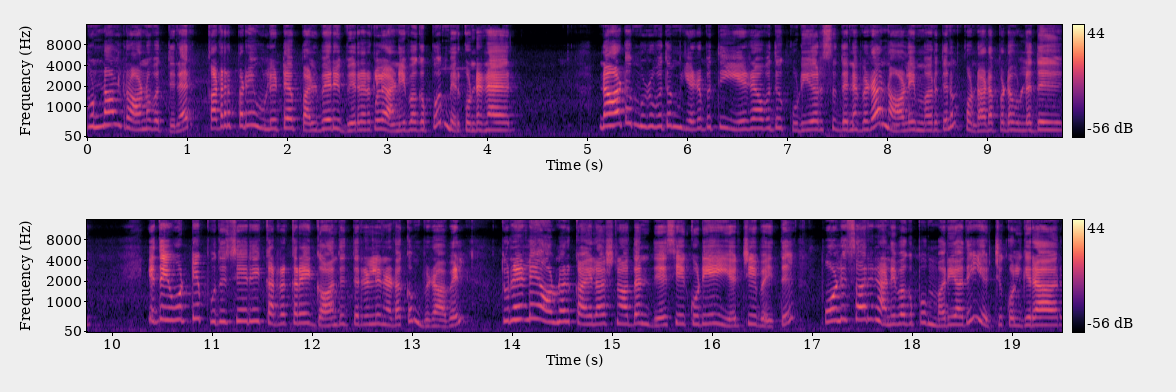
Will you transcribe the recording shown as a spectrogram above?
முன்னாள் இராணுவத்தினர் கடற்படை உள்ளிட்ட பல்வேறு வீரர்கள் அணிவகுப்பு மேற்கொண்டனர். நாடு முழுவதும் எழுபத்தி ஏழாவது குடியரசு தின விழா நாளை மறுதினம் கொண்டாடப்பட உள்ளது. இதையொட்டி புதுச்சேரி கடற்கரை காந்தி திரளில் நடக்கும் விழாவில் துணைநிலை ஆளுநர் கைலாஷ்நாதன் தேசிய கொடியை ஏற்றி வைத்து போலீசாரின் அணிவகுப்பு மரியாதை ஏற்றுக்கொள்கிறார்.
